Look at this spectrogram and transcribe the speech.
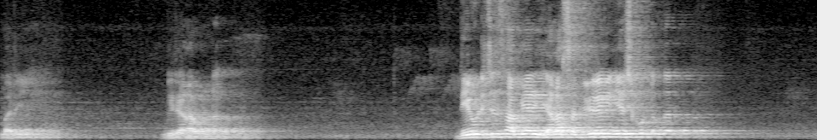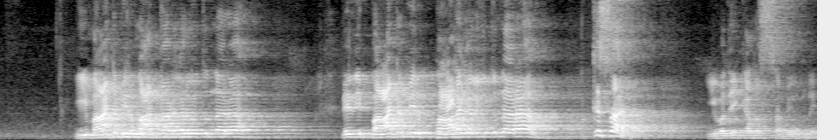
మరి మీరు ఎలా ఉన్నారు? దేవుడిచ్చిన సమయాన్ని ఎలా సద్వినియోగం చేసుకుంటున్నారు? ఈ మాట మీరు మాట్లాడగలుగుతున్నారా? లేదా ఈ పాట మీరు పాడగలుగుతున్నారా? ఒక్కసారి ఈ ఉదయకాల సమయం ఉంది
